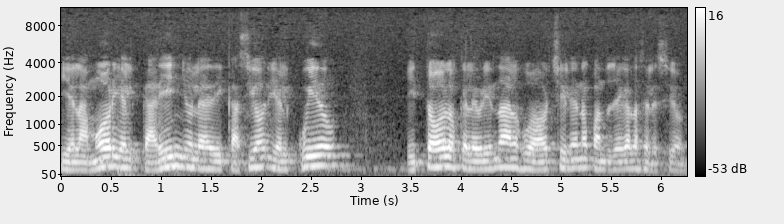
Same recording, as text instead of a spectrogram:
Y el amor y el cariño, la dedicación y el cuido y todo lo que le brindan al jugador chileno cuando llega a la selección.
